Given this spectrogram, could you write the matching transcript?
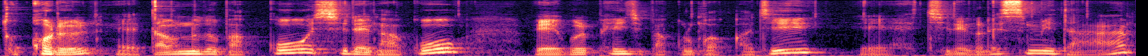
Docker를 예, 다운로드 받고 실행하고 웹을 페이지 바꾸는 것까지 예, 진행을 했습니다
